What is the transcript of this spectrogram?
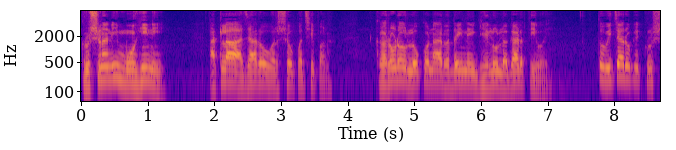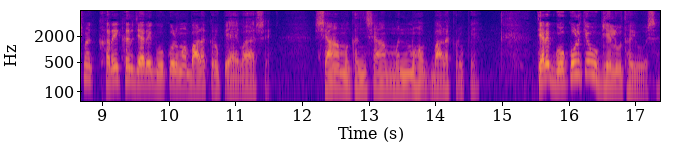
કૃષ્ણની મોહિની આટલા હજારો વર્ષો પછી પણ કરોડો લોકોના હૃદયને ઘેલું લગાડતી હોય, તો વિચારો કે કૃષ્ણ ખરેખર જ્યારે ગોકુળમાં બાળક રૂપે આવ્યા હશે, શ્યામ ઘનશ્યામ મનમોહક બાળક રૂપે, ત્યારે ગોકુળ કેવું ઘેલું થયું હશે?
